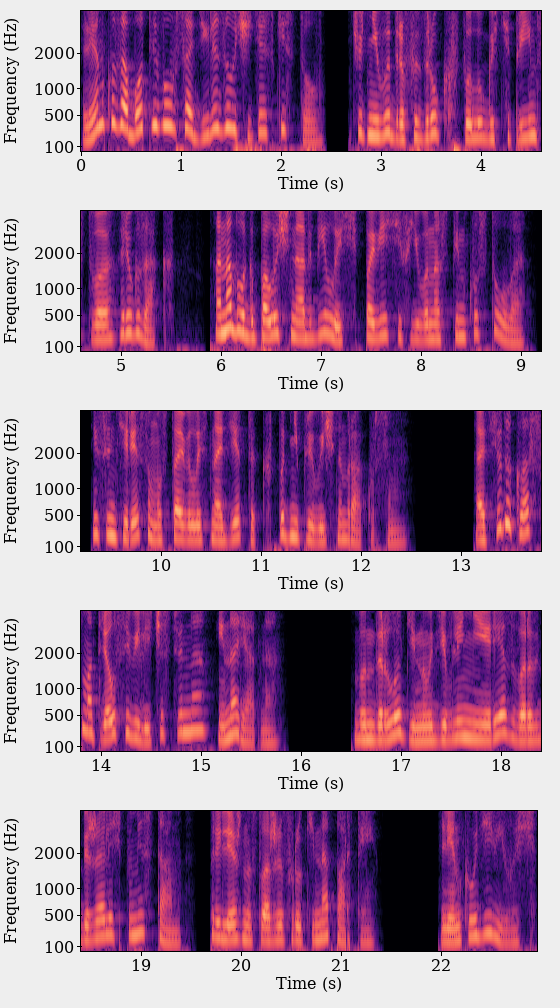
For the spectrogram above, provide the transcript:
Ленку заботливо усадили за учительский стол, чуть не выдрав из рук в пылу гостеприимства рюкзак. Она благополучно отбилась, повесив его на спинку стула, и с интересом уставилась на деток под непривычным ракурсом. Отсюда класс смотрелся величественно и нарядно. Бандерлоги, на удивление резво, разбежались по местам, прилежно сложив руки на партой. Ленка удивилась.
